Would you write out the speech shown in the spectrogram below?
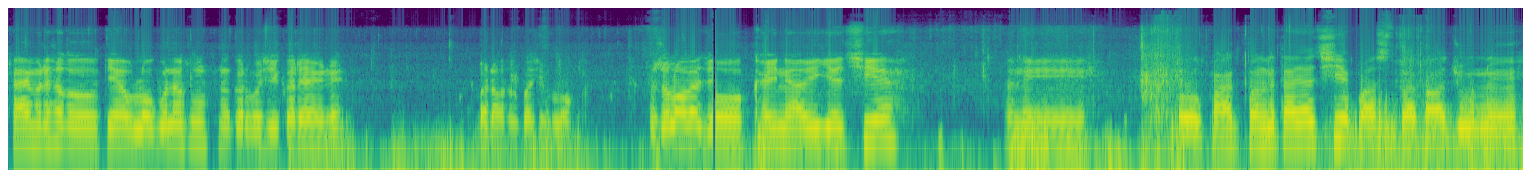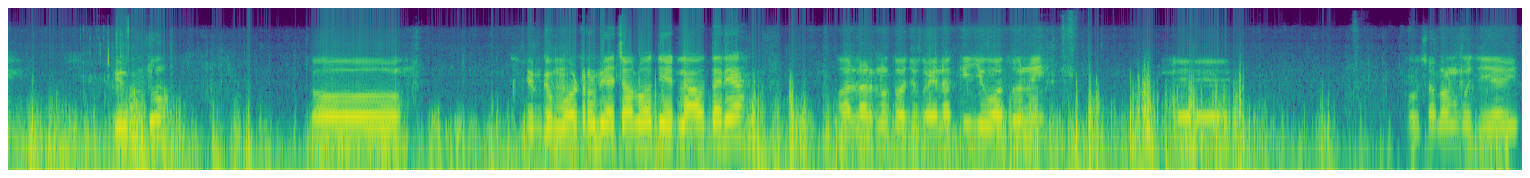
ટાઈમ રહેશે તો ત્યાં વ્લોગ બનાવશું, નકર પછી ઘરે આવીને બનાવશું પછી બ્લોગ તો ચલો હવે જો ખાઈને આવી ગયા છીએ અને થોડોક ભાગ પણ લેતા આવ્યા છીએ, પાસ્તા, કાજુ ને એવું બધું. તો કેમ કે મોટર બી ચાલુ હતી એટલે આવતા રહ્યા. હલરનું તો હજુ કંઈ નક્કી જેવું હતું નહીં. એટલે તો ચાલો ને કોઈ જઈ આવી.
